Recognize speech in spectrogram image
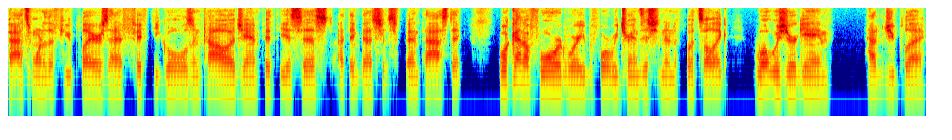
Pat's one of the few players that have 50 goals in college and 50 assists. I think that's just fantastic. What kind of forward were you before we transitioned into futsal? Like, what was your game? How did you play?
